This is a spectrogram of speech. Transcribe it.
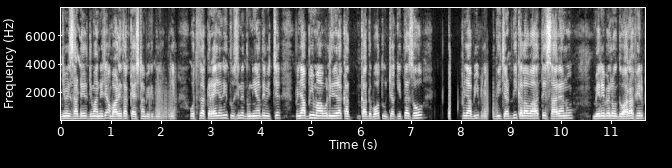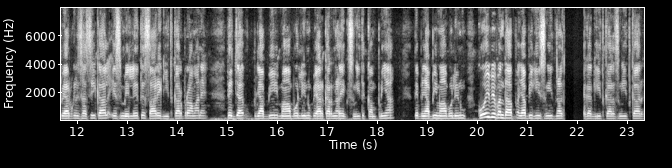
ਜਿਵੇਂ ਸਾਡੇ ਜ਼ਮਾਨੇ 'ਚ ਅੰਬਾਲੇ ਤੱਕ ਕੈਸਟਾਂ ਵਿਕਦੀਆਂ ਹੁੰਦੀਆਂ, ਉੱਥੇ ਤੱਕ ਰਹਿ ਜਾਂਦੀ ਤੁਸੀਂ ਨੇ ਦੁਨੀਆ ਦੇ ਵਿੱਚ ਪੰਜਾਬੀ ਮਾਂ ਬੋਲੀ ਦਾ ਜਿਹੜਾ ਕੱਦ ਬਹੁਤ ਉੱਚਾ ਕੀਤਾ। ਸੋ ਪੰਜਾਬੀ ਦੀ ਚੜ੍ਹਦੀ ਕਲਾ ਵਾਸਤੇ ਸਾਰਿਆਂ ਨੂੰ ਮੇਰੇ ਵੱਲੋਂ ਦੁਬਾਰਾ ਫਿਰ ਪਿਆਰ ਭਰੀ ਸਤਿ ਸ੍ਰੀ ਅਕਾਲ। ਇਸ ਮੇਲੇ ਤੇ ਸਾਰੇ ਗੀਤਕਾਰ ਭਰਾਵਾਂ ਨੇ ਤੇ ਜ- ਪੰਜਾਬੀ ਮਾਂ ਬੋਲੀ ਨੂੰ ਪਿਆਰ ਕਰਨ ਵਾਲੇ ਸੰਗੀਤ ਕੰਪਨੀਆਂ ਤੇ ਪੰਜਾਬੀ ਮਾਂ ਬੋਲੀ ਨੂੰ ਕੋਈ ਵੀ ਬੰਦਾ ਪੰਜਾਬੀ ਗੀਤ ਸੰਗੀਤ ਨਾਲ ਹੈਗਾ, ਗੀਤਕਾਰ, ਸੰਗੀਤਕਾਰ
